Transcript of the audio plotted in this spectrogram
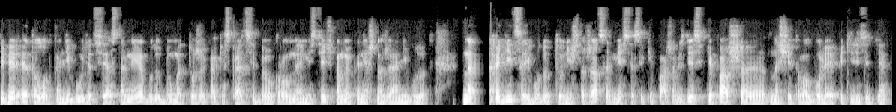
Теперь эта лодка не будет, все остальные будут думать тоже, как искать себе укромное местечко. Ну и, конечно же, они будут находиться и будут уничтожаться вместе с экипажем. Здесь экипаж э, насчитывал более 50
